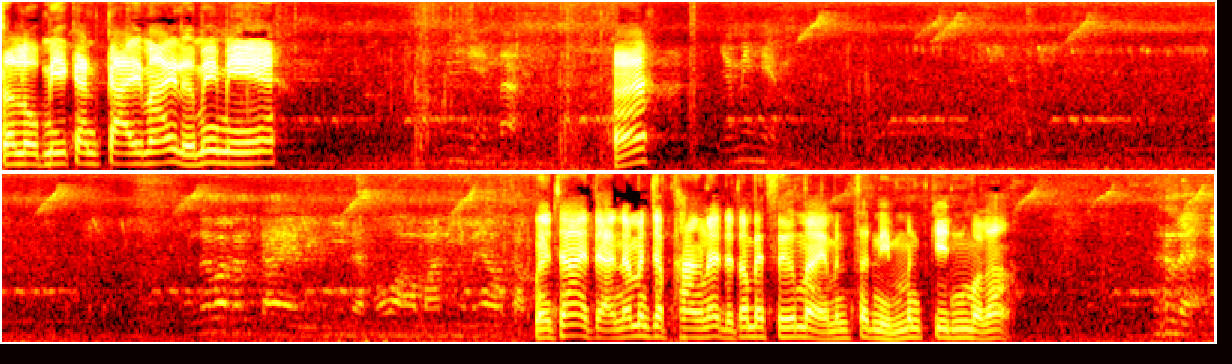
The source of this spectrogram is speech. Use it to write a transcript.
สรุปมีกันไกลไหมหรือไม่มีไม่เห็นอะฮะยังไม่เห็นมันได้ว่ากันไกลอะอยู่นี่แหละเพราะว่าเอามานี่ไม่ได้เอากลับไม่ใช่แต่อันนั้นมันจะพังนะเดี๋ยวต้องไปซื้อใหม่มันสนิมมันกินหมดแล้วนั่นแหละอันสนิมนั่นแหละ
